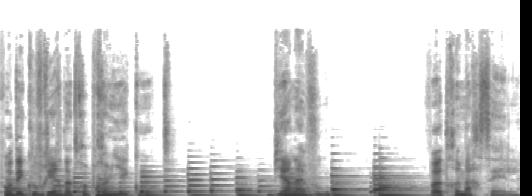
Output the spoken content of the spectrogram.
pour découvrir notre premier conte. Bien à vous votre Marcel.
